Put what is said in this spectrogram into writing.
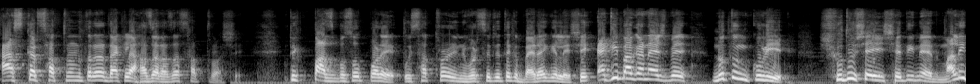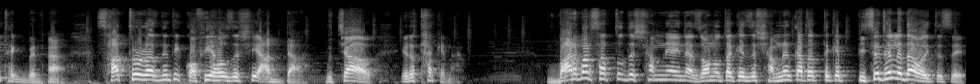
আজকার ছাত্র নেতারা ডাকলে হাজার হাজার ছাত্র আসে। ঠিক পাঁচ বছর পরে ওই ছাত্র ইউনিভার্সিটি থেকে বেড়ে গেলে সেই একই বাগানে আসবে, নতুন কুড়ি। শুধু সেই সেদিনের মালি থাকবে না। ছাত্র রাজনীতি কফি হাউসের সেই আড্ডা, বুঝছাও? এটা থাকে না। বারবার ছাত্রদের সামনে আয় না, জনতাকে যে সামনের কাতার থেকে পিছে ঠেলে দেওয়া হইতেছে,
